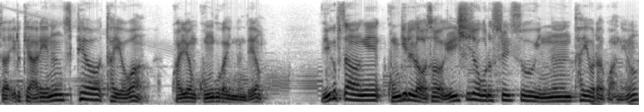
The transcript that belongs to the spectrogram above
자, 이렇게 아래에는 스페어 타이어와 관련 공구가 있는데요. 위급 상황에 공기를 넣어서 일시적으로 쓸 수 있는 타이어라고 하네요.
